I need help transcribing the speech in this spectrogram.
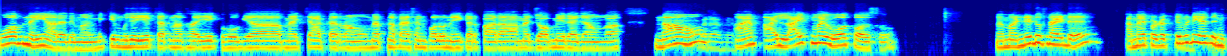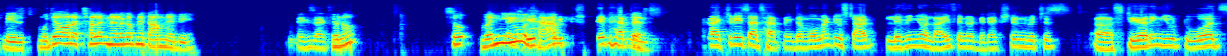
वो अब नहीं आ रहे दिमाग में कि मुझे ये करना था ये हो गया मैं क्या कर रहा हूँ मैं अपना पैशन फॉलो नहीं कर पा रहा मैं जॉब में ही रह जाऊँगा। Now I am I like my work also मैं Monday to Friday my productivity has increase मुझे और अच्छा लगने लगा अपने काम में भी। Exactly you know so when you have it happens actually that's happening. The moment you start living your life in a direction which is uh, steering you towards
